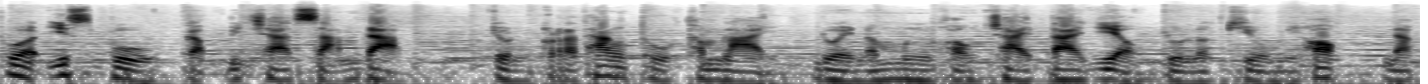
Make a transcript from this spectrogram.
ทั่วอิสปูกับวิชาสามดาบ จนกระทั่งถูกทำลายด้วยน้ำมือของชายตาเยี่ยวจุลคิวมิฮอก นัก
